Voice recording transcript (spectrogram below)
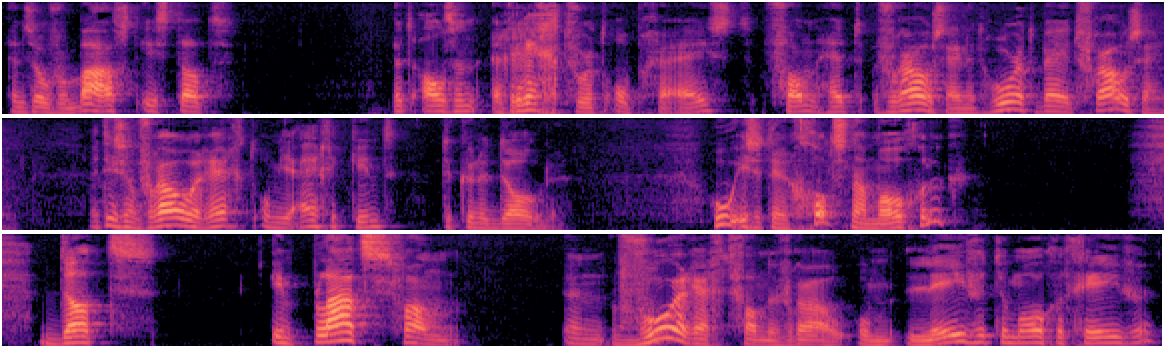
en zo verbaasd, is dat het als een recht wordt opgeëist van het vrouw zijn. Het hoort bij het vrouw zijn. Het is een vrouwenrecht om je eigen kind te kunnen doden. Hoe is het in godsnaam mogelijk dat in plaats van een voorrecht van de vrouw om leven te mogen geven,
